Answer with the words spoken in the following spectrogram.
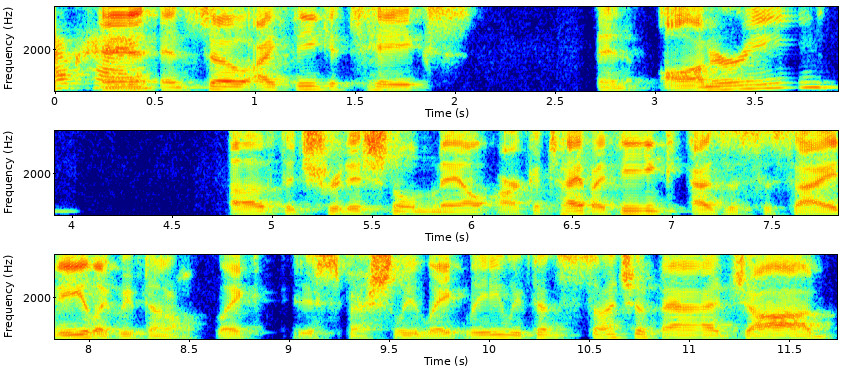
Okay. And, and so I think it takes an honoring of the traditional male archetype. I think as a society, like we've done, like especially lately, we've done such a bad job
